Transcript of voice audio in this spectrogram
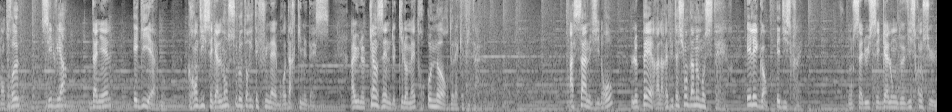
Entre eux, Silvia, Daniel et Guillermo grandissent également sous l'autorité funèbre d'Archimédès, à une quinzaine de kilomètres au nord de la capitale. Hassan Isidro, le père a la réputation d'un homme austère, élégant et discret. On salue ses galons de vice-consul,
